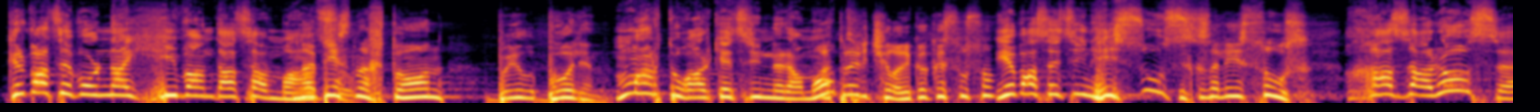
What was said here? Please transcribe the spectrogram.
գրված է որ նա հիվանդացավ մահացու։ написано, что он был болен. Մարդ ուղարկեցին նրա մոտ Отправили человека к Иисусу եւ ասեցին и Հիսուս сказали, Иисус, Ղազարոսը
